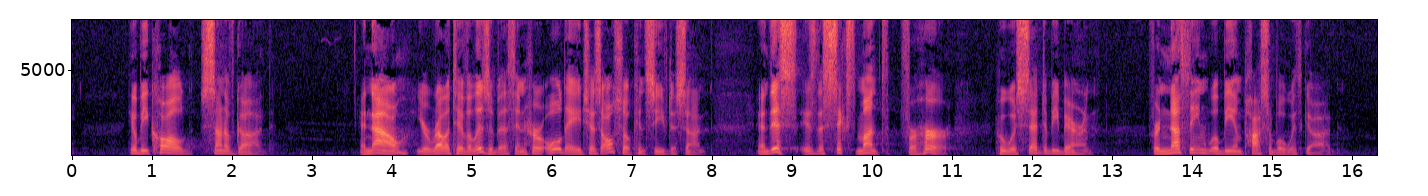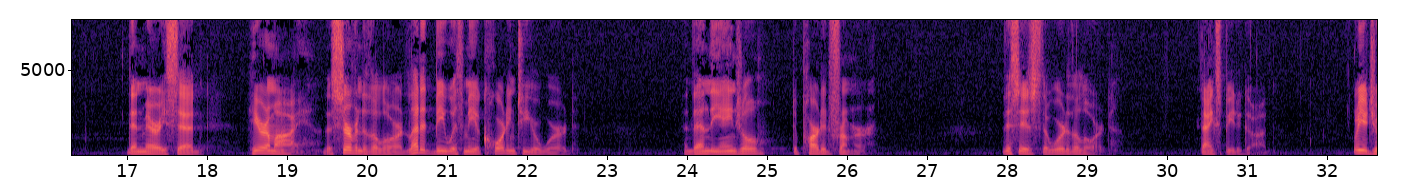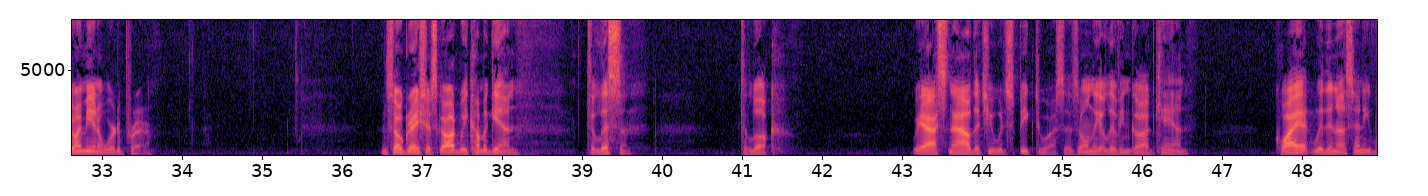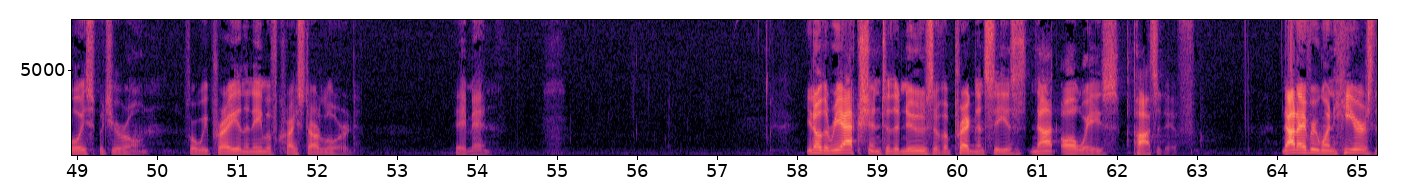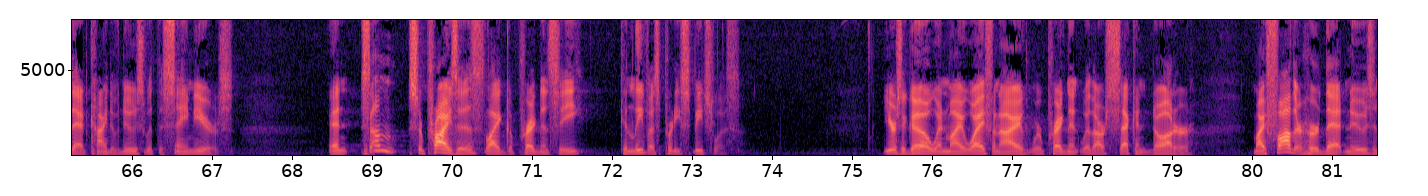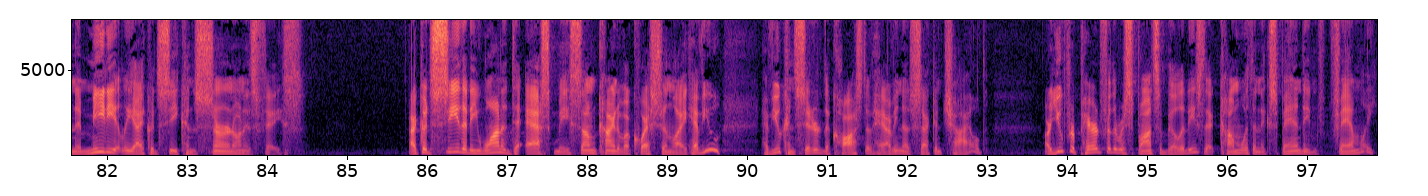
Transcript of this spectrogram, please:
He'll be called Son of God. And now, your relative Elizabeth, in her old age, has also conceived a son. And this is the sixth month for her, who was said to be barren. For nothing will be impossible with God. Then Mary said, Here am I the servant of the Lord. Let it be with me according to your word. And then the angel departed from her. This is the word of the Lord. Thanks be to God. Will you join me in a word of prayer? And so, gracious God, we come again to listen, to look. We ask now that you would speak to us as only a living God can. Quiet within us any voice but your own. For we pray in the name of Christ our Lord. Amen. You know, the reaction to the news of a pregnancy is not always positive. Not everyone hears that kind of news with the same ears. And some surprises, like a pregnancy, can leave us pretty speechless years ago when my wife and I were pregnant with our second daughter, my father heard that news, and immediately I could see concern on his face. I could see that he wanted to ask me some kind of a question like Have you, have you considered the cost of having a second child? Are you prepared for the responsibilities that come with an expanding family?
